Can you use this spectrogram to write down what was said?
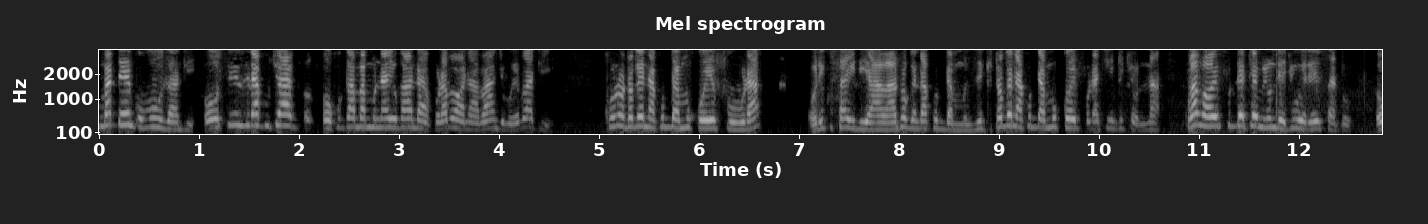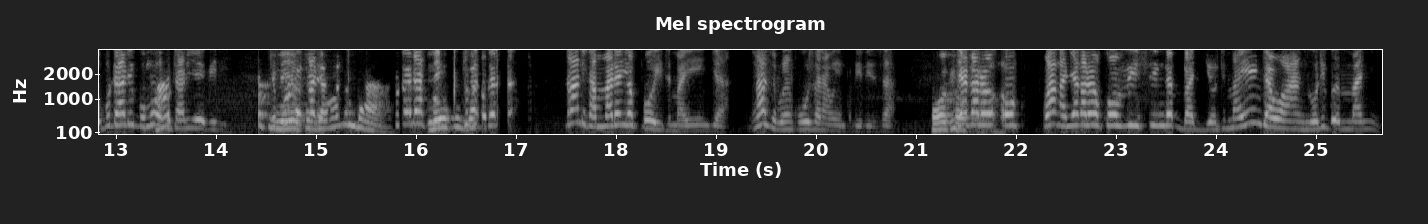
mbadde nkubuuza nti osinzira okugamba munnayuganda akulaba wano abangi bwe bati kuno togenda kuddamu kwefuula oli ku sayidi y'abantu ogenda kudda mu muziki togenda kuddamu kwefuula kintu kyonna. Kubanga weefuddeko emirundi egiwera esatu ogutali gumu ogutali ebiri. kandi kammaleyo point mayinja. Nganze bwenkubuuza nawe mpuliriza. Kubanga njagala okonvinsinga ebbajjo nti mayinja wange oli gwe mmanyi.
